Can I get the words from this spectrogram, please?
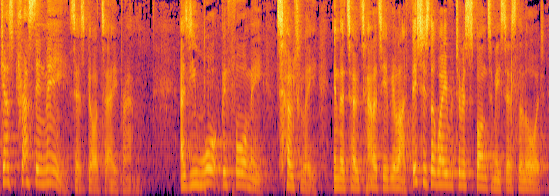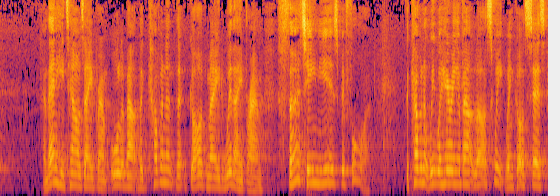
Just trust in me, says God to Abraham as you walk before me totally in the totality of your life. This is the way to respond to me, says the Lord. And then he tells Abraham all about the covenant that God made with Abraham 13 years before. The covenant we were hearing about last week when God says,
